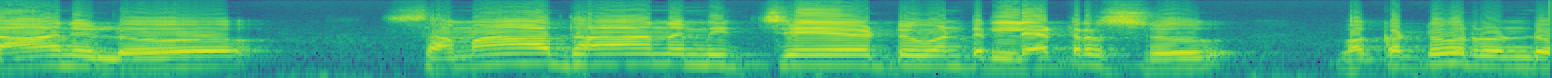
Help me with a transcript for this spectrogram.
దానిలో సమాధానమిచ్చేటువంటి లెటర్స్ ఒకటో రెండో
